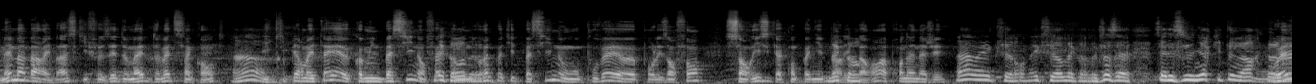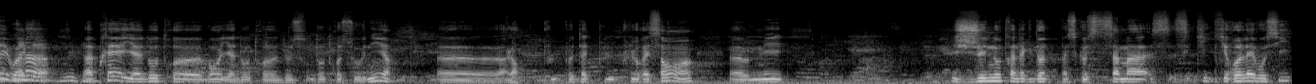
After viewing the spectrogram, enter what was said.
même à marée basse, qui faisait 2 mètres, 2 mètres 50, Ah. et qui permettait, euh, comme une bassine, en fait, comme une vraie petite bassine, où on pouvait, euh, pour les enfants, sans risque, accompagnés par les parents, apprendre à nager. Ah ouais, excellent, excellent, d'accord. Donc ça, c'est- des souvenirs qui te marquent. Oui, voilà. Après, il y a d'autres, bon, il y a d'autres, de- d'autres souvenirs. euh, alors peut-être plus, plus récents, hein, mais j'ai une autre anecdote parce que ça m'a, qui, qui relève aussi,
